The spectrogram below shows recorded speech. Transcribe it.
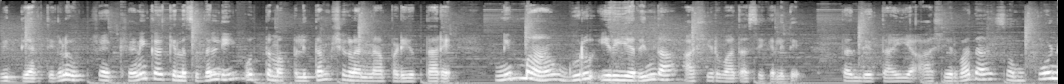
ವಿದ್ಯಾರ್ಥಿಗಳು ಶೈಕ್ಷಣಿಕ ಕೆಲಸದಲ್ಲಿ ಉತ್ತಮ ಫಲಿತಾಂಶಗಳನ್ನು ಪಡೆಯುತ್ತಾರೆ. ನಿಮ್ಮ ಗುರು ಹಿರಿಯರಿಂದ ಆಶೀರ್ವಾದ ಸಿಗಲಿದೆ. ತಂದೆ ತಾಯಿಯ ಆಶೀರ್ವಾದ ಸಂಪೂರ್ಣ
